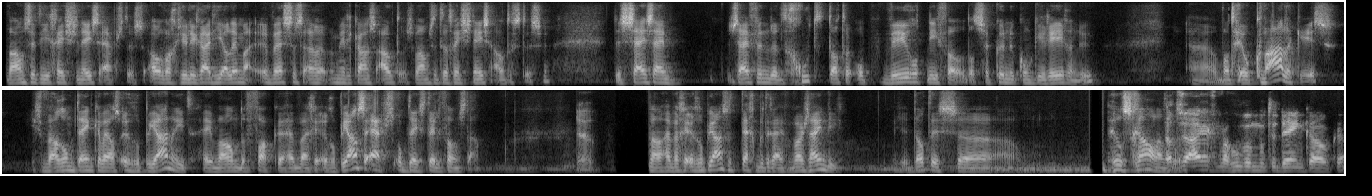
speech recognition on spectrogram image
Waarom zitten hier geen Chinese apps tussen? Oh, wacht, jullie rijden hier alleen maar westerse Amerikaanse auto's. Waarom zitten er geen Chinese auto's tussen? Dus zij, zijn, zij vinden het goed dat er op wereldniveau dat ze kunnen concurreren nu. Uh, wat heel kwalijk is, is waarom denken wij als Europeanen niet? Hey, waarom de fuck hebben wij geen Europese apps op deze telefoon staan? Ja. Waarom hebben we geen Europese techbedrijven? Waar zijn die? Weet je, dat is uh, heel schraal. Dat is eigenlijk maar hoe we moeten denken ook. Hè?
